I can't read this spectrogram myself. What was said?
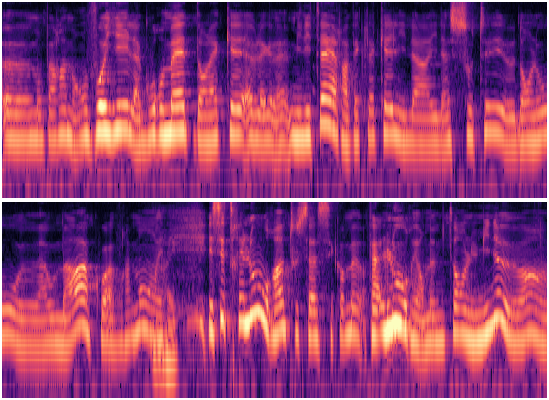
mon parrain m'a envoyé la gourmette dans laquelle, euh, la- la militaire avec laquelle il a, il a sauté euh, dans l'eau euh, à Omaha, quoi, vraiment. Et- Oui. et c'est très lourd, hein, tout ça. C'est quand même, enfin, lourd et en même temps lumineux. Hein.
